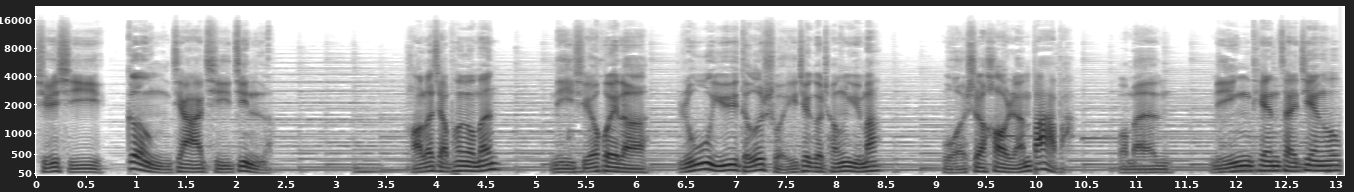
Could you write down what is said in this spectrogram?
学习更加起劲了。好了，小朋友们，你学会了“如鱼得水”这个成语吗？我是浩然爸爸，我们明天再见哦。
